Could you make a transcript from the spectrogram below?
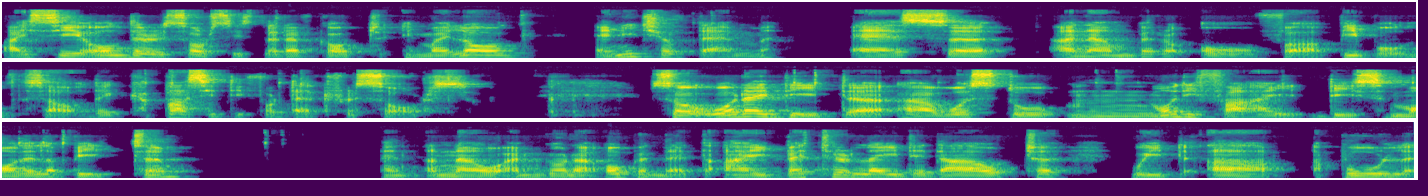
I see all the resources that I've got in my log and each of them has uh, a number of uh, people, so the capacity for that resource. So what I did uh, was to um, modify this model a bit. And, and now I'm gonna open that. I better laid it out with uh, a pool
